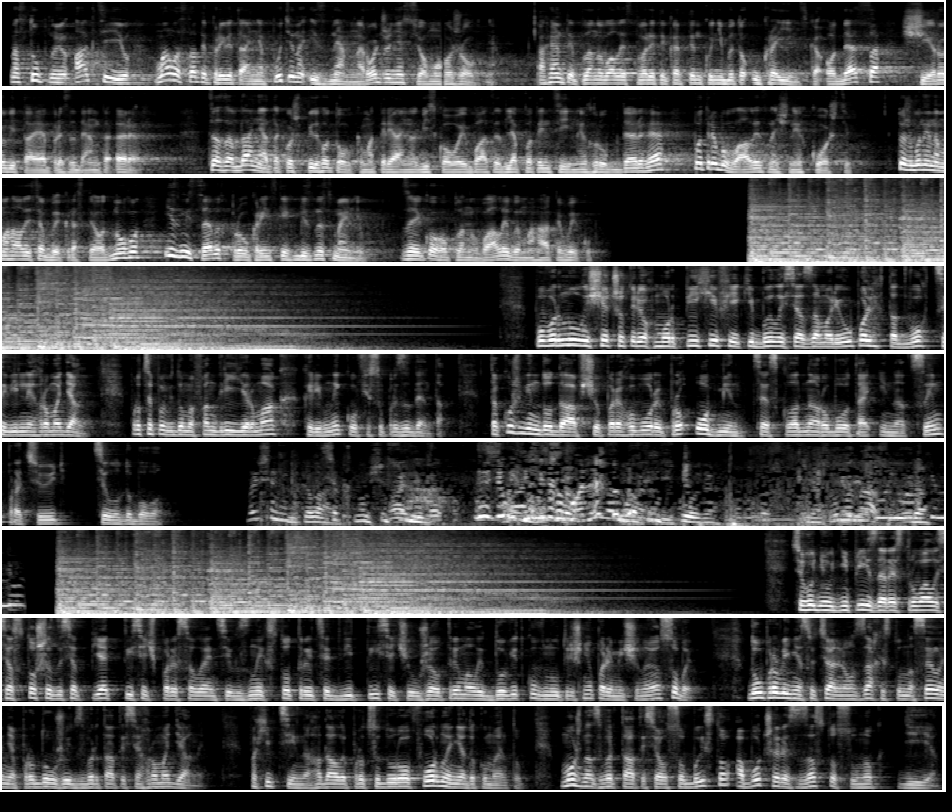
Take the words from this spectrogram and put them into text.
Наступною акцією мало стати привітання Путіна із днем народження 7 жовтня. Агенти планували створити картинку, нібито українська Одеса щиро вітає президента РФ. Це завдання, а також підготовка матеріально-військової бази для потенційних груп ДРГ потребували значних коштів. Тож вони намагалися викрасти одного із місцевих проукраїнських бізнесменів, за якого планували вимагати викуп. Повернули ще чотирьох морпіхів, які билися за Маріуполь та двох цивільних громадян. Про це повідомив Андрій Єрмак, керівник офісу президента. Також він додав, що переговори про обмін це складна робота, і над цим працюють цілодобово. Сьогодні у Дніпрі зареєструвалися 165 тисяч переселенців. З них 132 тисячі вже отримали довідку внутрішньо переміщеної особи. До управління соціального захисту населення продовжують звертатися громадяни. Фахівці нагадали процедуру оформлення документу. Можна звертатися особисто або через застосунок Дія.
